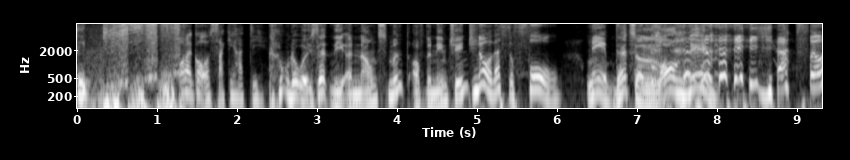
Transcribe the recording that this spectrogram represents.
สิทธิ์ All I got was Sakihati. no, is that the announcement of the name change? No, that's the full name. That's a long name. yeah, so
